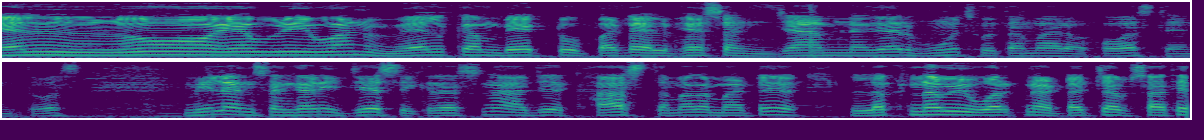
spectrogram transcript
Hello. Everyone welcome back to Patel fashion Jamnagar હું છું તમારો હોસ્ટ એન્ડ દોસ્ત મિલન સંઘાણી. જય શ્રી કૃષ્ણ. આજે ખાસ તમારા માટે લખનવી વર્કના ટચઅપ સાથે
